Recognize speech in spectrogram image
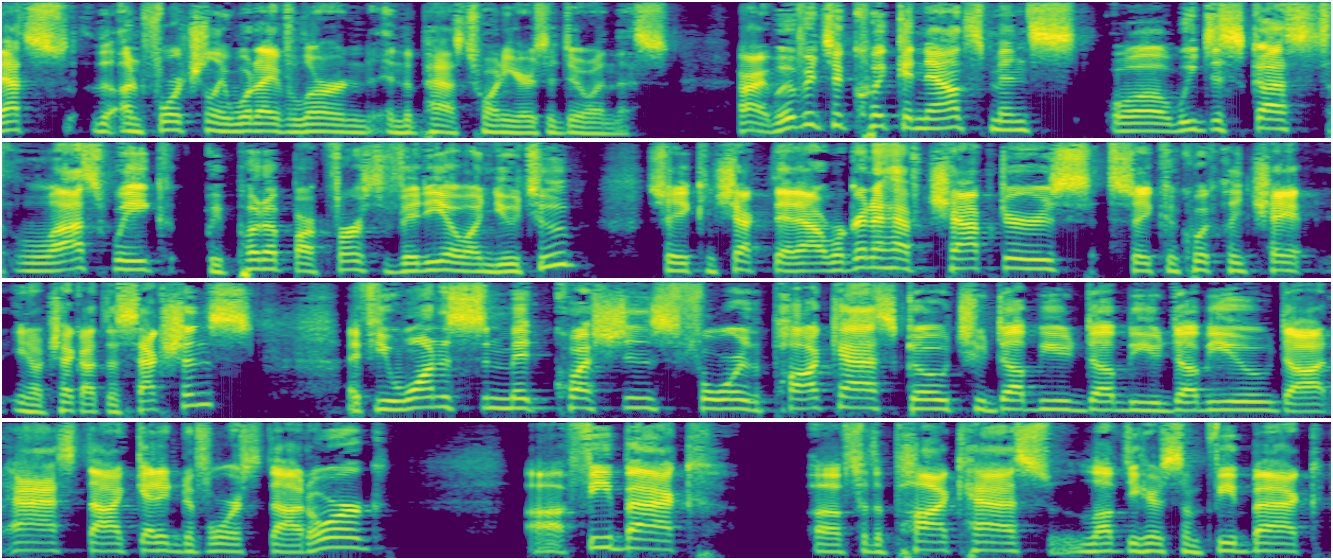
that's unfortunately what I've learned in the past 20 years of doing this. All right, moving to quick announcements. Well, we discussed last week, we put up our first video on YouTube. So you can check that out. We're going to have chapters so you can quickly check, you know, check out the sections. If you want to submit questions for the podcast, go to www.ask.gettingdivorced.org. Uh, feedback uh, for the podcast, love to hear some feedback.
